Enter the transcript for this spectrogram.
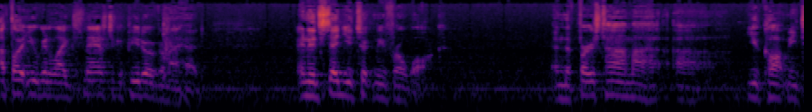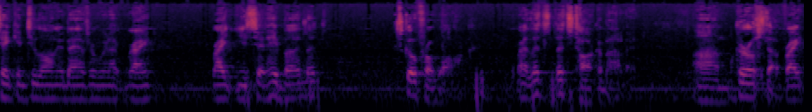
I thought you were going to like smash the computer over my head. And instead you took me for a walk. And the first time I, uh, you caught me taking too long in the bathroom, when I, right? Right? You said, hey, bud, let's, let's go for a walk. Right? Let's, let's talk about it. Um, girl stuff, right?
